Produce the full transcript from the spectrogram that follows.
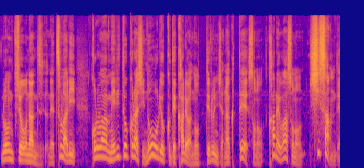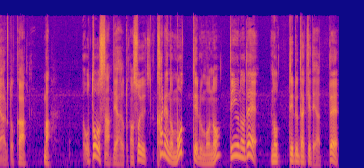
論調なんですよね。つまり、これはメリトクラシー、能力で彼は乗ってるんじゃなくて、その彼はその資産であるとか、まあ、お父さんであるとか、そういう彼の持ってるものっていうので乗ってるだけであって、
